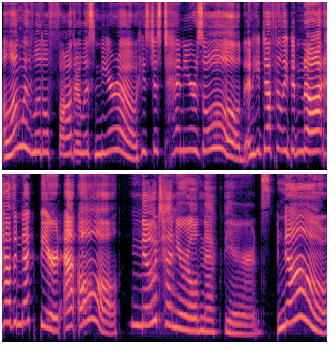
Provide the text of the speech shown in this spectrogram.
along with little fatherless Nero. He's just 10 years old, and he definitely did not have a neck beard at all. No 10 year old neck beards. No,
